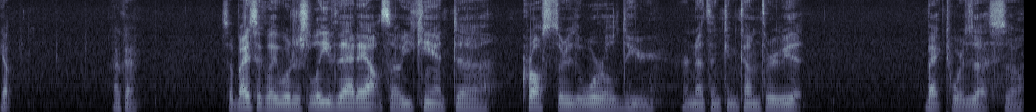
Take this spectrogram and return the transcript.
Yep. Okay. So basically, we'll just leave that out so you can't uh, cross through the world here, or nothing can come through it back towards us. So,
